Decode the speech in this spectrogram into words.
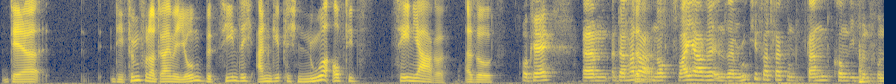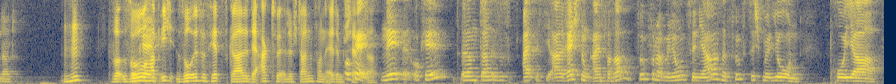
Der, die 503 Millionen beziehen sich angeblich nur auf die 10 Jahre. Also. Okay. Ähm, dann hat dann, er noch zwei Jahre in seinem Rookie-Vertrag und dann kommen die 500. Mhm. So, so okay. ich, so ist es jetzt gerade der aktuelle Stand von Adam okay. Schefter. Nee, okay, ähm, dann ist, es, ist die Rechnung einfacher. 500 Millionen, 10 Jahre sind 50 Millionen pro Jahr.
